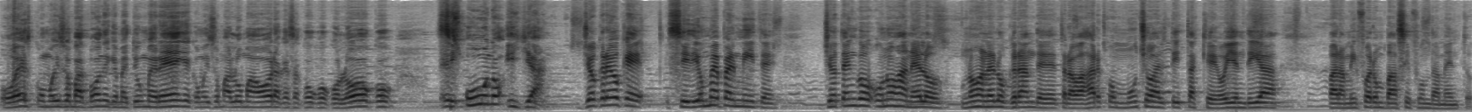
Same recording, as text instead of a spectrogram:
o es como hizo Bad Bunny que metió un merengue, como hizo Maluma ahora que sacó Coco Loco. Es Sí. uno y ya. Yo creo que si Dios me permite, yo tengo unos anhelos, unos anhelos grandes de trabajar con muchos artistas que hoy en día para mí fueron base y fundamento.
